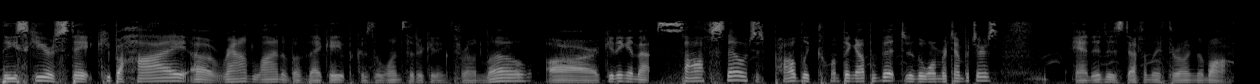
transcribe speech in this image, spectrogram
the skiers stay keep a high uh, round line above that gate because the ones that are getting thrown low are getting in that soft snow, which is probably clumping up a bit due to the warmer temperatures, and it is definitely throwing them off.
